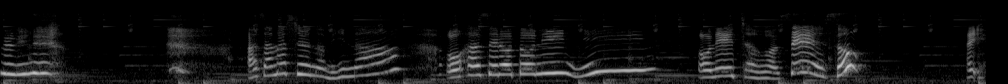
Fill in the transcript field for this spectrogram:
りねの州のみんなおはセロトニンにお姉ちゃんは清楚はい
